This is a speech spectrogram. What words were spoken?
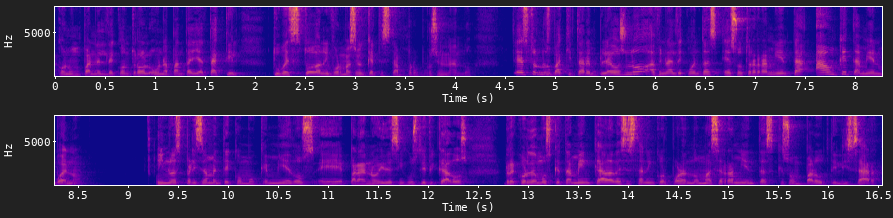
con un panel de control o una pantalla táctil, tú ves toda la información que te están proporcionando. ¿Esto nos va a quitar empleos? No, a final de cuentas es otra herramienta, aunque también, bueno, y no es precisamente como que miedos eh, paranoides injustificados. Recordemos que también cada vez están incorporando más herramientas que son para utilizar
